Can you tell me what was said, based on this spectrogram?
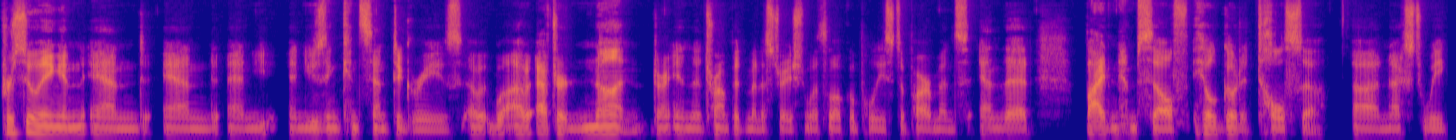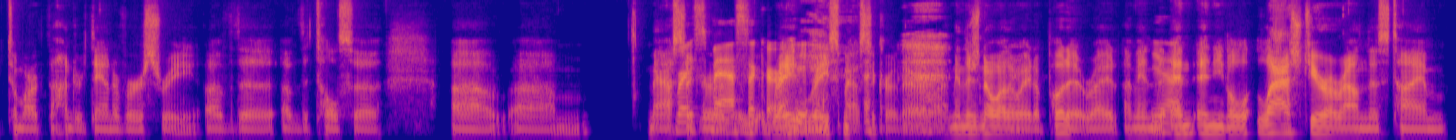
pursuing and and and and and using consent decrees uh, after none in the Trump administration with local police departments, and that Biden himself he'll go to Tulsa uh, next week to mark the hundredth anniversary of the of the Tulsa uh, um, massacre, race massacre, ra- yeah. race massacre. There, I mean, there's no other way to put it, right? I mean, yeah. and and you know, last year around this time,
